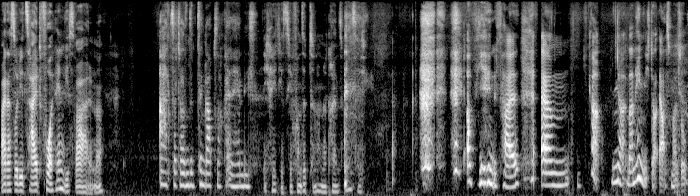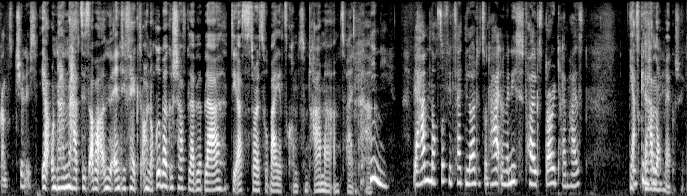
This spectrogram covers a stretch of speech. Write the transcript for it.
Weil das so die Zeit vor Handys war halt, ne? Ah, 2017 gab es noch keine Handys. Ich rede jetzt hier von 1723. Auf jeden Fall. Ähm, ja, ja, dann hing ich da erstmal so ganz chillig. Ja, und dann hat sie es aber im Endeffekt auch noch rüber geschafft, bla bla bla. Die erste Story ist vorbei, jetzt kommt zum Drama am zweiten Tag. Nini, wir haben noch so viel Zeit, die Leute zu unterhalten. Und wenn die Folge Storytime heißt, Ja, wir haben noch mehr geschickt.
